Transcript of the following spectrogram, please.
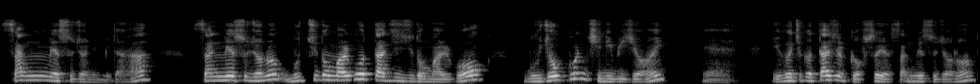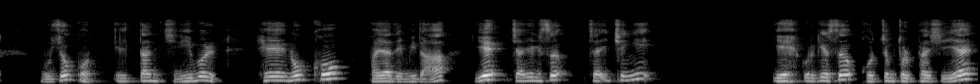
쌍매수존입니다. 쌍매수존은 묻지도 말고 따지지도 말고 무조건 진입이죠. 예. 이거저거 따질 거 없어요. 쌍매수존은 무조건 일단 진입을 해 놓고 봐야 됩니다. 예. 자, 여기서 자, 2층이 예, 그렇게 해서 고점 돌파 시에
